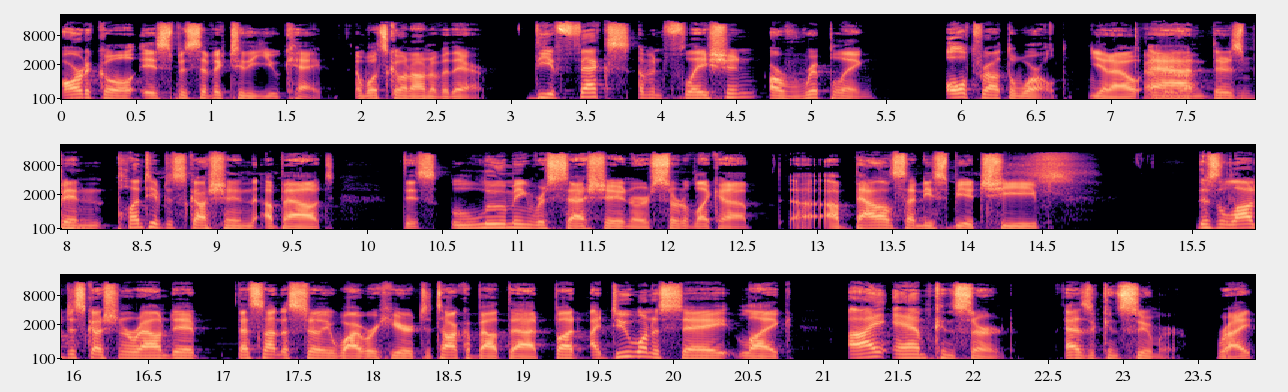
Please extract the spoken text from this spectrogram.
article is specific to the UK and what's going on over there, the effects of inflation are rippling all throughout the world. You know, oh, and there's mm-hmm. been plenty of discussion about this looming recession or sort of like a a balance that needs to be achieved. There's a lot of discussion around it. That's not necessarily why we're here to talk about that, but I do want to say like I am concerned as a consumer, right?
